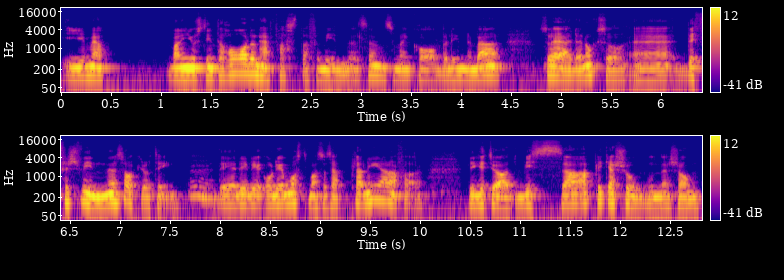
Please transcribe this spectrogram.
i och med att man just inte har den här fasta förbindelsen som en kabel innebär, så är den också, eh, det försvinner saker och ting. Mm. Det, det, det, och det måste man så att säga planera för. Vilket gör att vissa applikationer som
